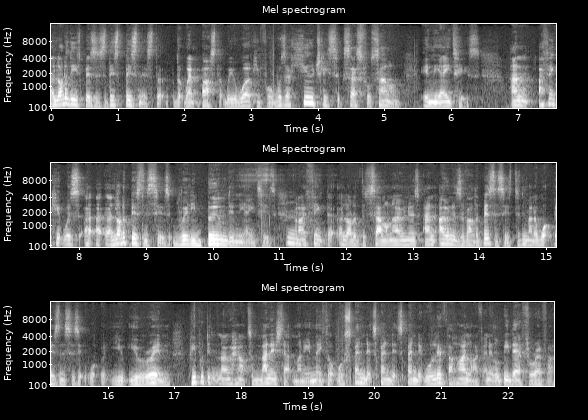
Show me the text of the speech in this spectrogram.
a lot of these businesses, this business that that went bust that we were working for was a hugely successful salon in the 80s. And I think it was a, a, a lot of businesses really boomed in the 80s. But mm. I think that a lot of the salon owners and owners of other businesses, didn't matter what businesses it, what you, you were in, people didn't know how to manage that money. And they thought, well, spend it, spend it, spend it. We'll live the high life and it'll be there forever.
